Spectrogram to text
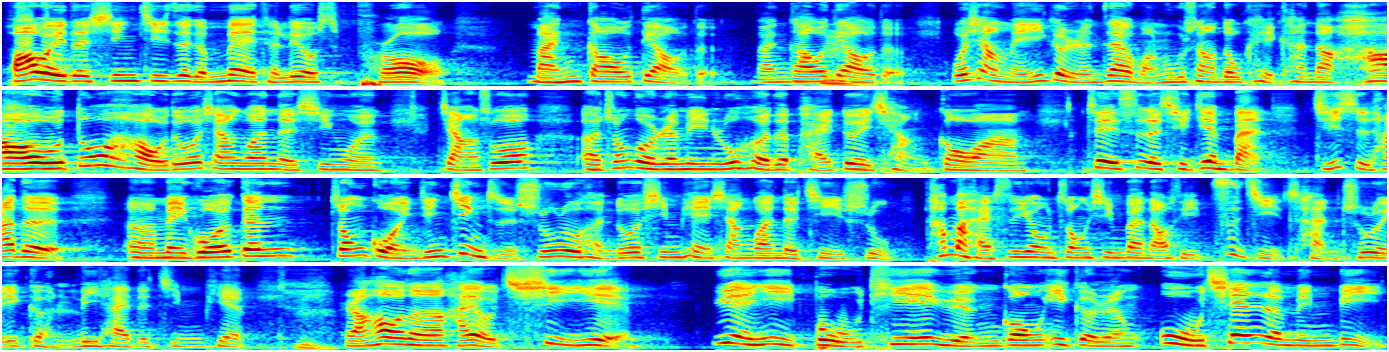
华为的新机这个 Mate 六十 Pro。蛮高调的，蛮高调的。嗯、我想每一个人在网络上都可以看到好多好多相关的新闻，讲说呃中国人民如何的排队抢购啊。这一次的旗舰版，即使它的呃美国跟中国已经禁止输入很多芯片相关的技术，他们还是用中芯半导体自己产出了一个很厉害的晶片。嗯、然后呢，还有企业愿意补贴员工一个人五千人民币。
